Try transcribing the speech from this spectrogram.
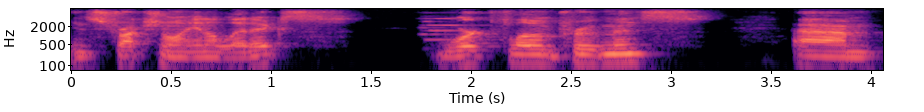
instructional analytics, workflow improvements, um,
